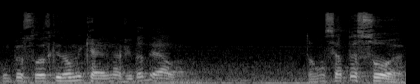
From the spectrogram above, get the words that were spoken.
com pessoas que não me querem na vida dela. Então, se a pessoa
